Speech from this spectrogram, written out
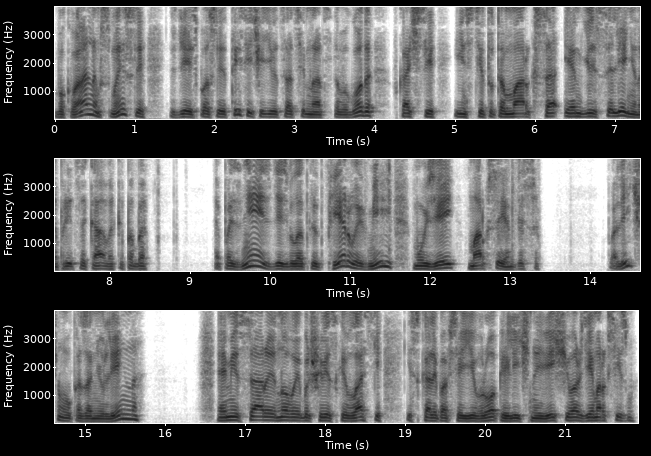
в буквальном смысле здесь после 1917 года в качестве Института Маркса Энгельса Ленина при ЦК ВКПБ. А позднее здесь был открыт первый в мире музей Маркса и Энгельса. По личному указанию Ленина Эмиссары новой большевистской власти искали по всей Европе личные вещи вождей марксизма.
